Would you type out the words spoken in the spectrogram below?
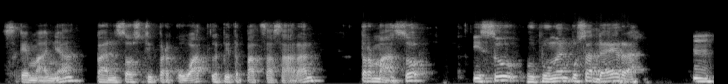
skemanya, bansos diperkuat lebih tepat sasaran, termasuk isu hubungan pusat daerah. Hmm.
